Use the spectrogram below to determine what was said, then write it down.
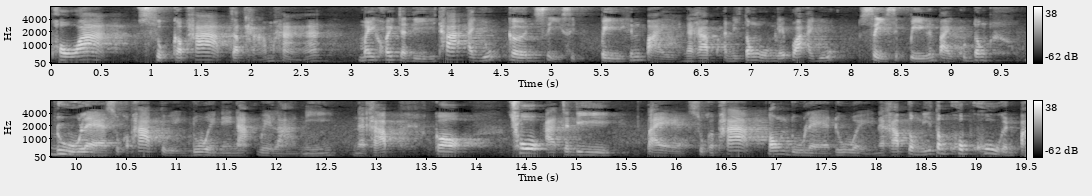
เพราะว่าสุขภาพจะถามหาไม่ค่อยจะดี ถ้าอายุเกิน 40 ปีขึ้นไปนะครับ อันนี้ต้องวงเล็บว่าอายุ 40 ปีขึ้นไป คุณต้องดูแลสุขภาพตัวเองด้วยในณเวลานี้นะครับ ก็ โชคอาจจะดีแต่สุขภาพต้องดูแลด้วยนะครับ ตรงนี้ต้องควบคู่กันไป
